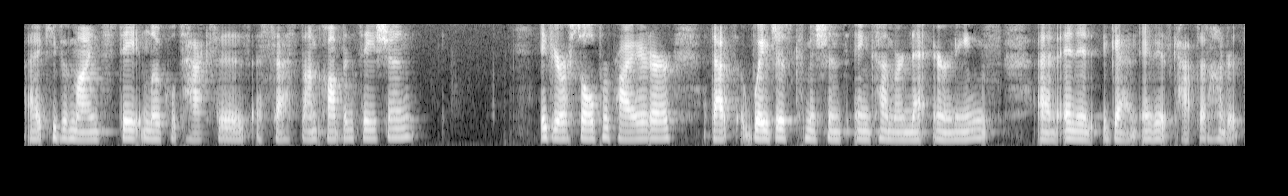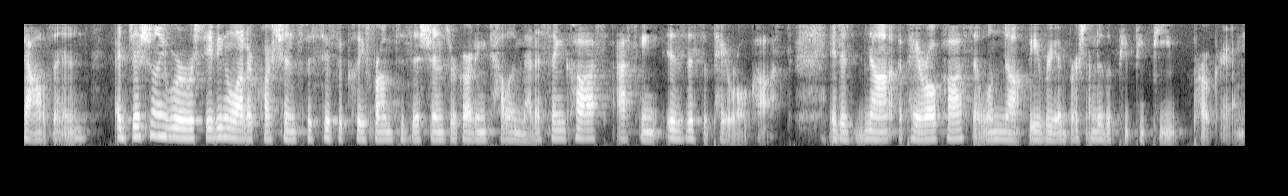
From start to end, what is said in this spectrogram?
Uh, keep in mind state and local taxes assessed on compensation. If you're a sole proprietor, that's wages, commissions, income, or net earnings. Um, and it, again, it is capped at 100,000. Additionally, we're receiving a lot of questions specifically from physicians regarding telemedicine costs, asking, is this a payroll cost? It is not a payroll cost and will not be reimbursed under the PPP program.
